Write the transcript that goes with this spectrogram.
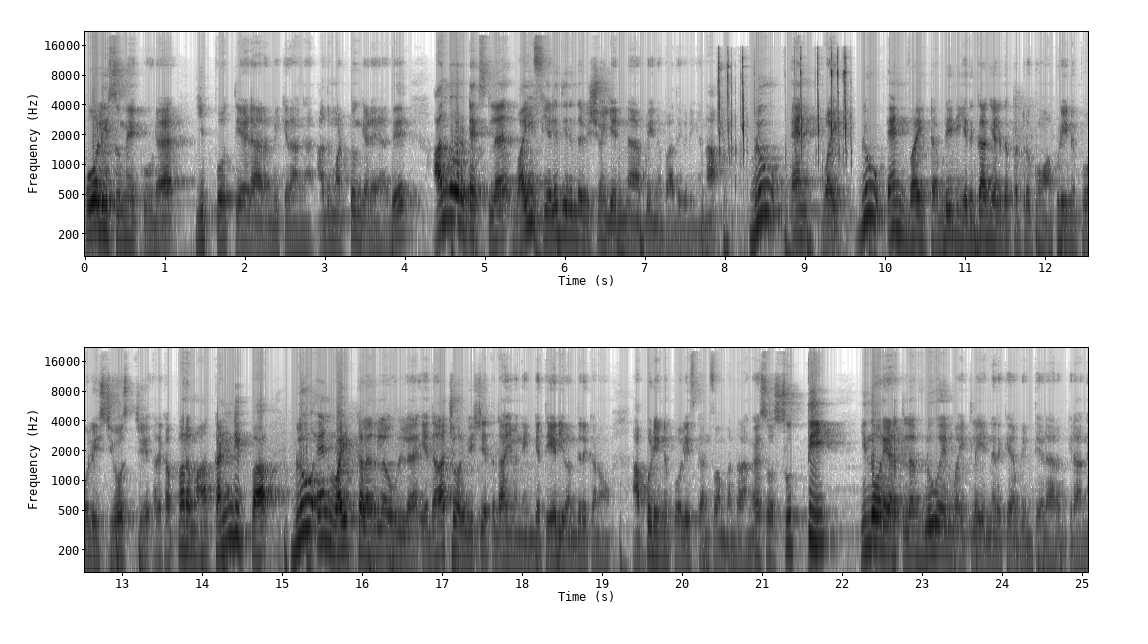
போலீஸுமே கூட இப்போ தேட ஆரம்பிக்கிறாங்க. அது மட்டும் கிடையாது. அந்த ஒரு டெக்ஸ்ட்டில் ஒய்ஃப் எழுதியிருந்த விஷயம் என்ன அப்படின்னு பார்த்துக்கிட்டிங்கன்னா blue and white blue and white அப்படின்னு எதுக்காக எழுதப்பட்டிருக்கும் அப்படின்னு போலீஸ் யோசிச்சு அதுக்கப்புறமா கண்டிப்பாக ப்ளூ அண்ட் ஒயிட் கலரில் உள்ள ஏதாச்சும் ஒரு விஷயத்தை தான் இவங்க இங்கே தேடி வந்திருக்கணும் அப்படின்னு போலீஸ் கன்ஃபார்ம் பண்ணுறாங்க ஸோ சுற்றி இந்த ஒரு இடத்துல ப்ளூ அண்ட் ஒயிட்டில் என்ன இருக்குது அப்படின்னு தேட ஆரம்பிக்கிறாங்க.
